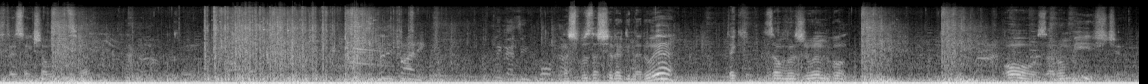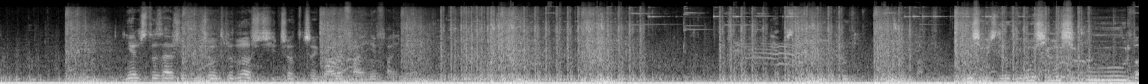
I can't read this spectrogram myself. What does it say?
Czy to jest jakaś amunicja? Okej. Nasza postać się regeneruje? Tak zauważyłem, bo... O, zarąbiliście. Nie wiem, czy to zależy od poziomu trudności, czy od czego, ale fajnie, fajnie. Jeps. Musi być drugi, musi, musi, kurwa.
